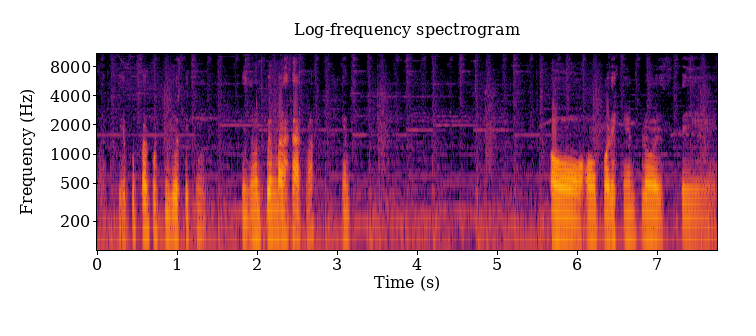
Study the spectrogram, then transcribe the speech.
Bueno, ocupar porque yo sé que, que no me puedo embarazar, ¿no? Por ejemplo. O, o, por ejemplo, este.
